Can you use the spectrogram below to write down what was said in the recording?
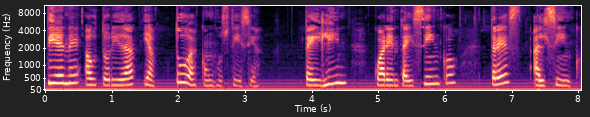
tiene autoridad y actúa con justicia. Teilín 45, 3 al 5.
